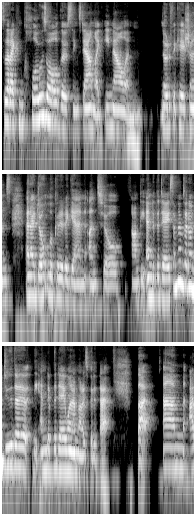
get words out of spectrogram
so that I can close all of those things down, like email and notifications, and I don't look at it again until um, the end of the day. Sometimes I don't do the the end of the day one. I'm not as good at that, but um, I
